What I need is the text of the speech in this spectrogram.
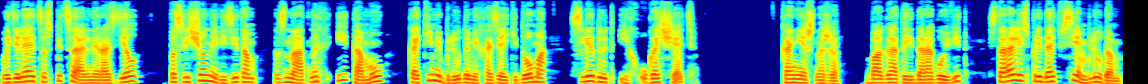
выделяется специальный раздел, посвященный визитам знатных и тому, какими блюдами хозяйки дома следует их угощать. Конечно же, богатый и дорогой вид старались придать всем блюдам,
